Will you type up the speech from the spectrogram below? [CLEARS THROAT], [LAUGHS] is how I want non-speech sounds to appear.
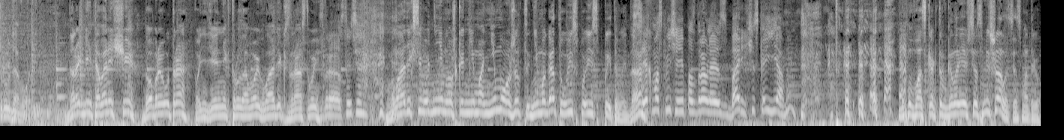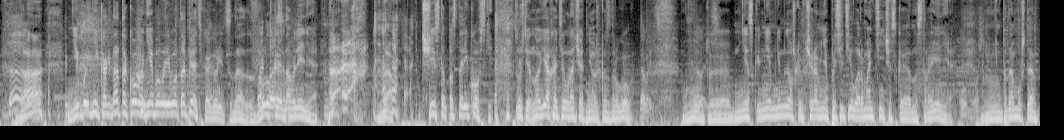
Трудовой. Дорогие товарищи, доброе утро. Понедельник, трудовой. Владик, здравствуй. Здравствуйте. Владик сегодня немножко не, не может, не моготу исп испытывать, да? Всех москвичей поздравляю с барической ямой. Ну, у вас как-то в голове все смешалось, я смотрю. Да. Да. Не бы никогда такого не было, и вот опять, как говорится, да, жуткое давление. Да, чисто по-стариковски. Слушайте, но я хотел начать немножко с другого. Давайте. Вот, э, несколько, не- немножко вчера меня посетило романтическое настроение. М, Потому что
